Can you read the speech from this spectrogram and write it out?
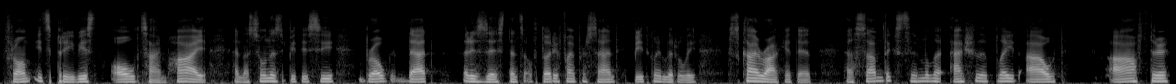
from its previous all-time high. And as soon as BTC broke that resistance of 35%, Bitcoin literally skyrocketed. And something similar actually played out after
